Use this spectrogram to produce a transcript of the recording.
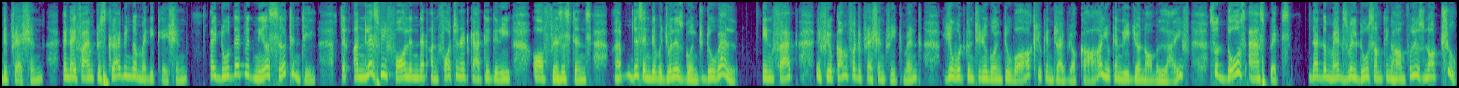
depression and if i'm prescribing a medication i do that with near certainty that unless we fall in that unfortunate category of resistance uh, this individual is going to do well in fact, if you come for depression treatment, you would continue going to work, you can drive your car, you can lead your normal life. So those aspects that the meds will do something harmful is not true.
